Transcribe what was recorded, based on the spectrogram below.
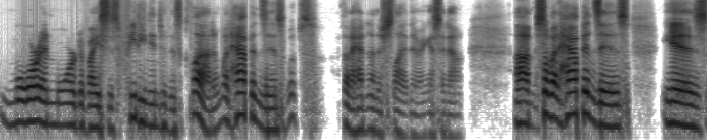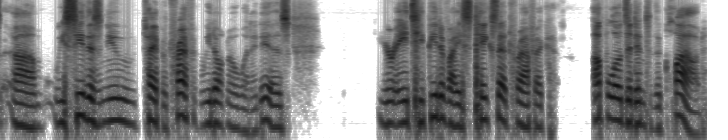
more and more devices feeding into this cloud. And what happens is, whoops, I thought I had another slide there. I guess I don't. Um, so what happens is is um, we see this new type of traffic, we don't know what it is. Your ATP device takes that traffic, uploads it into the cloud,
